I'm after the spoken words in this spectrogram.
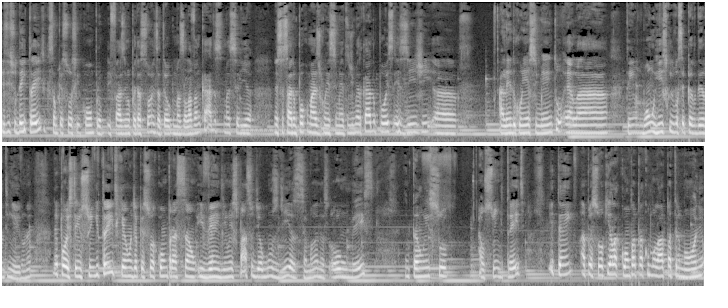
existe o day trade, que são pessoas que compram e fazem operações, até algumas alavancadas, mas seria necessário um pouco mais de conhecimento de mercado, pois exige, uh, além do conhecimento, ela tem um bom risco de você perder dinheiro. Né? Depois tem o swing trade, que é onde a pessoa compra ação e vende em um espaço de alguns dias, semanas ou um mês então isso é o swing trade. E tem a pessoa que ela compra para acumular patrimônio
